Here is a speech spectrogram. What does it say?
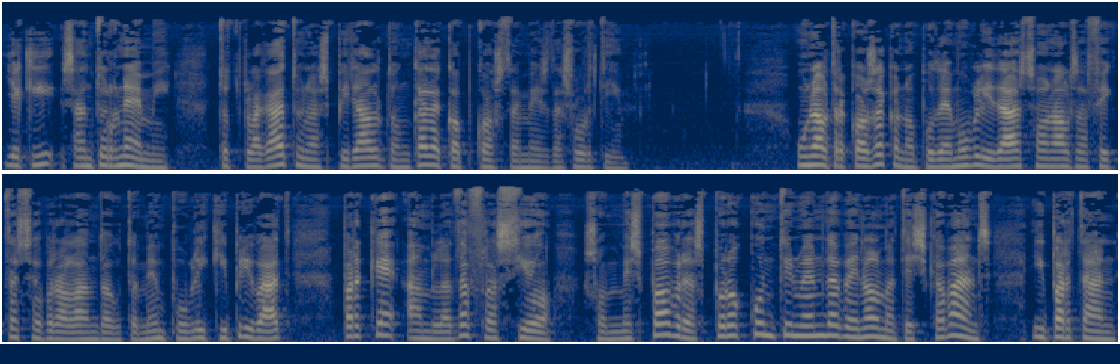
I aquí se'n tornem-hi, tot plegat una espiral d'on cada cop costa més de sortir. Una altra cosa que no podem oblidar són els efectes sobre l'endeutament públic i privat perquè amb la deflació som més pobres però continuem devent el mateix que abans i per tant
